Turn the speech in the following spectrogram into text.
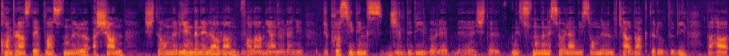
konferansta yapılan sunumları aşan işte onları yeniden ele alan falan yani öyle hani bir proceedings cildi değil böyle e, işte sunumda ne söylendiyse onların kağıda aktarıldığı değil daha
